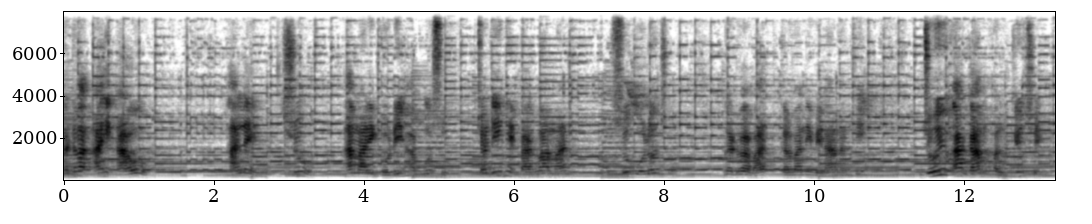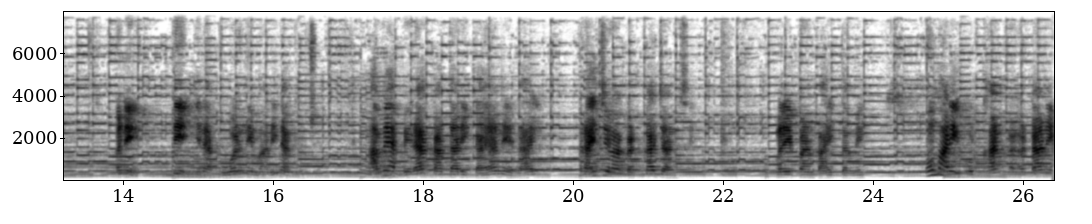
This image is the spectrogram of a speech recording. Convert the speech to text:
ગઢવા અહીં આવો. આલે શું? આ મારી ઘોડી આપું છું ચડીને ભાગવા શું બોલો છો? ગઢવા વાત કરવાની વેળા નથી. જોયું આ ગામ હલક્યું છે અને તે એના કુંવરને મારી નાખ્યો છે. આવ્યા પેરા કાતારી કાયાને રાય રાય જેવા કટકા જાણશે. અરે પણ ભાઈ તમે, હું મારી ઓળખાણ અટાણે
